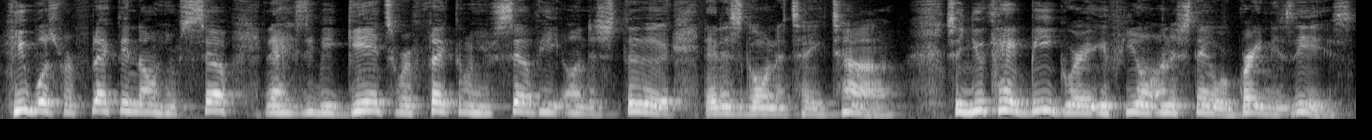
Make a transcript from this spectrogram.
He was reflecting on himself, and as he began to reflect on himself, he understood that it's going to take time. So you can't be great if you don't understand what greatness is.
